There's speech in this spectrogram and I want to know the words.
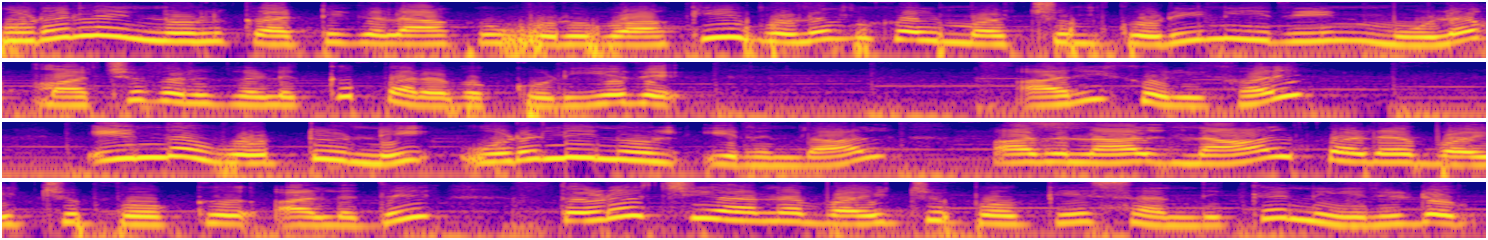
குடலினுள் கட்டிகளாக உருவாக்கி உணவுகள் மற்றும் குடிநீரின் மூலம் மற்றவர்களுக்கு பரவக்கூடியது. அறிகுறிகள் இந்த ஒட்டுண்ணி உடலினுள் இருந்தால் அதனால் நாள்பட வயிற்றுப்போக்கு அல்லது தொடர்ச்சியான வயிற்றுப்போக்கை சந்திக்க நேரிடும்.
